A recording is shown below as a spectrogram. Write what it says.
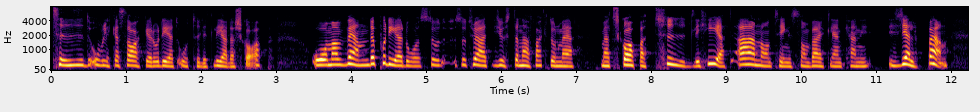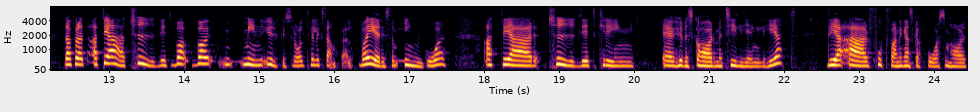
tid, olika saker och det är ett otydligt ledarskap. Och om man vänder på det då så, så tror jag att just den här faktorn med, med att skapa tydlighet är någonting som verkligen kan hjälpa en. Därför att, att det är tydligt, vad, vad, min yrkesroll till exempel, vad är det som ingår? Att det är tydligt kring eh, hur vi ska ha det med tillgänglighet. Det är fortfarande ganska få som har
